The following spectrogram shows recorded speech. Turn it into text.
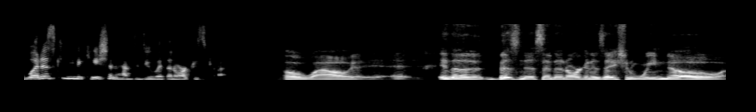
what does communication have to do with an orchestra? Oh, wow. In a business, in an organization, we know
